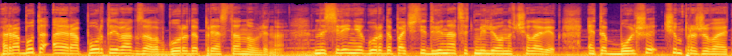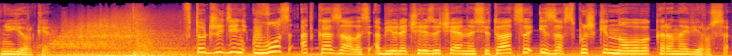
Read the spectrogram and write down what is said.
Работа аэропорта и вокзалов города приостановлена. Население города почти 12 миллионов человек. Это больше, чем проживает в Нью-Йорке. В тот же день ВОЗ отказалась объявлять чрезвычайную ситуацию из-за вспышки нового коронавируса.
